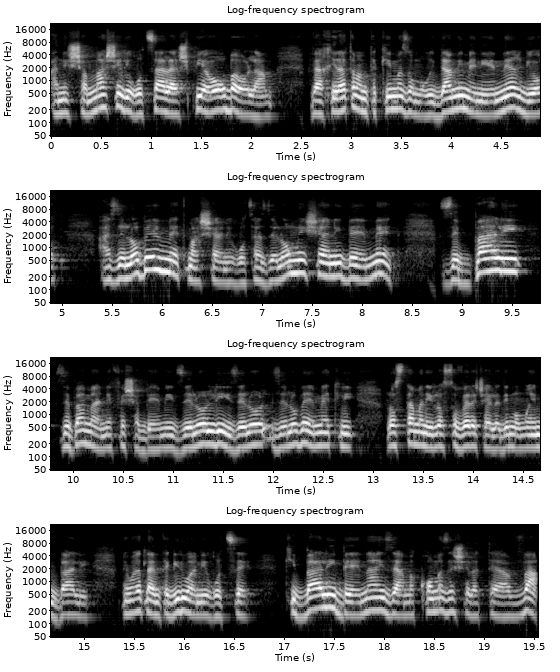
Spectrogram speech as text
הנשמה שלי רוצה להשפיע אור בעולם, ואכילת הממתקים הזו מורידה ממני אנרגיות, אז זה לא באמת מה שאני רוצה, זה לא מי שאני באמת. זה בא לי, זה בא מהנפש הבהמית, זה לא לי, זה לא, זה לא באמת לי. לא סתם אני לא סובלת שהילדים אומרים בא לי. אני אומרת להם, תגידו, אני רוצה. כי בא לי בעיניי זה המקום הזה של התאווה.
